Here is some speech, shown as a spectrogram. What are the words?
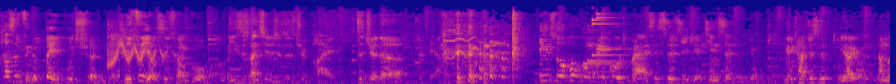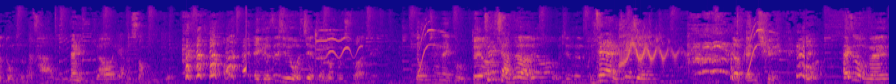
它是整个背部全的，你自己有试穿过吗？第一次穿其实就是去拍，是觉得很凉。听说后空内裤本来是设计给健身人用的，因为它就是不要有那么多摩擦力，让你比较凉爽一点。哎，可是其实我健身都不穿哎。都不穿内裤，对啊，真的假的？对啊，我健身不穿。你在哪里健身？要跟去，还是我们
